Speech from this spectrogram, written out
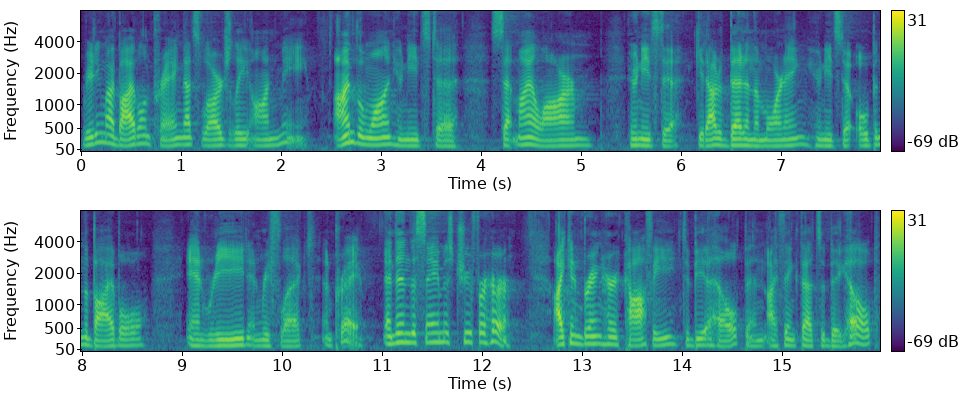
reading my Bible and praying, that's largely on me. I'm the one who needs to set my alarm, who needs to get out of bed in the morning, who needs to open the Bible and read and reflect and pray. And then the same is true for her. I can bring her coffee to be a help, and I think that's a big help.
